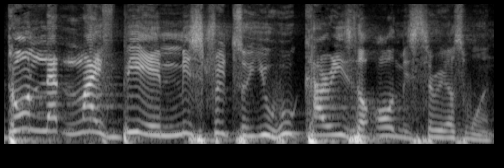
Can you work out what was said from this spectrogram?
Don't let life be a mystery to you who carries the all mysterious one.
